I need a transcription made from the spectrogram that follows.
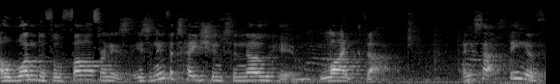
a wonderful Father, and it's, it's an invitation to know Him like that. And it's that thing of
